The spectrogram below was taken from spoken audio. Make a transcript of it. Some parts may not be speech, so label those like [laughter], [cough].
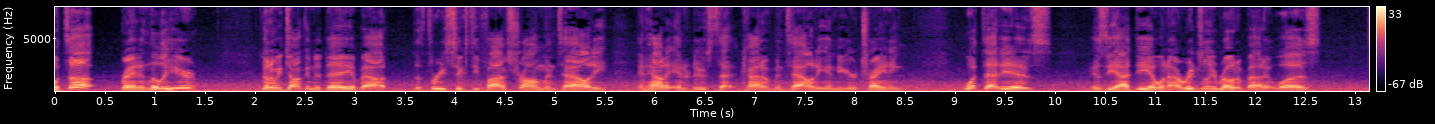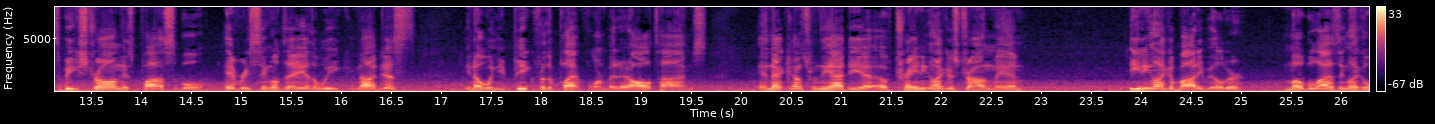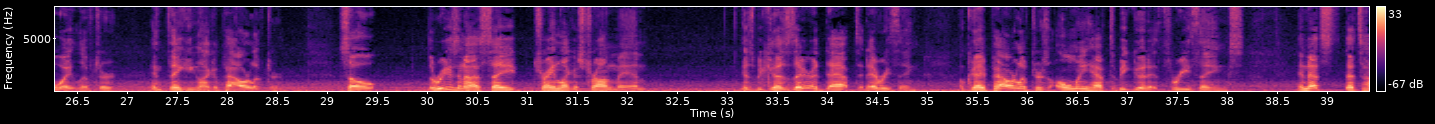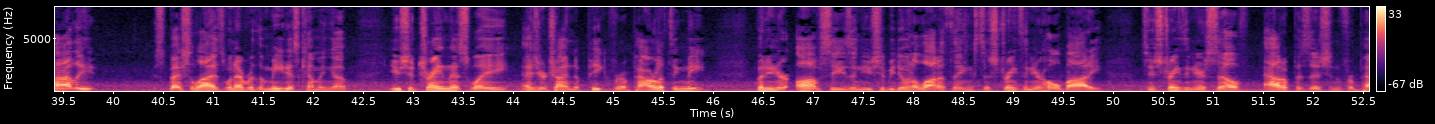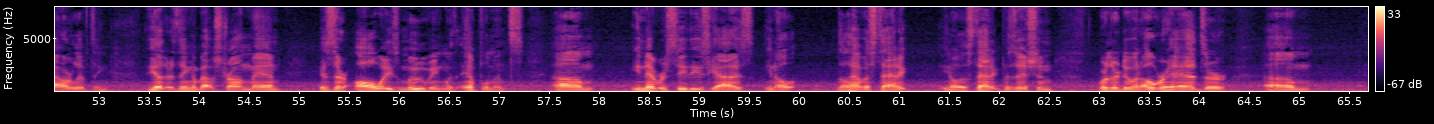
What's up? Brandon Lilly here. Going to be talking today about the 365 strong mentality and how to introduce that kind of mentality into your training. What that is, is the idea when I originally wrote about it was to be strong as possible every single day of the week, not just, you know, when you peak for the platform, but at all times. And that comes from the idea of training like a strong man, eating like a bodybuilder, mobilizing like a weightlifter, and thinking like a powerlifter. So, the reason I say train like a strong man is because they're adept at everything. Okay, powerlifters only have to be good at three things, and that's that's highly specialized. Whenever the meet is coming up, you should train this way as you're trying to peak for a powerlifting meet. But in your off season, you should be doing a lot of things to strengthen your whole body, to strengthen yourself out of position for powerlifting. The other thing about strongman is they're always moving with implements. Um, you never see these guys, you know, they'll have a static, you know, a static position where they're doing overheads or, um,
